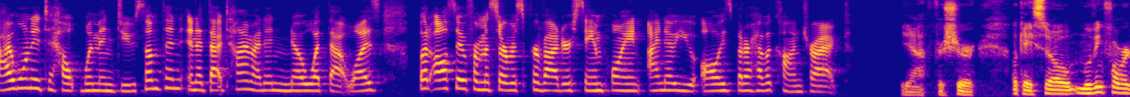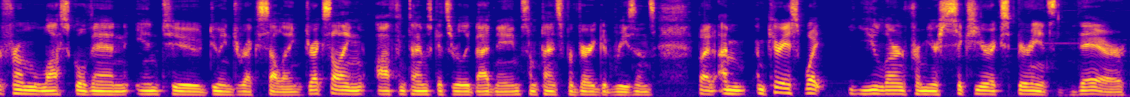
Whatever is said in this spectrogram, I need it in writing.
I wanted to help women do something. And at that time, I didn't know what that was. But also, from a service provider standpoint, I know you always better have a contract. Yeah, for sure. Okay, so moving forward from law school then into doing direct selling. Direct selling oftentimes gets a really bad name, sometimes for very good reasons. But I'm I'm curious what you learned from your 6-year experience there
